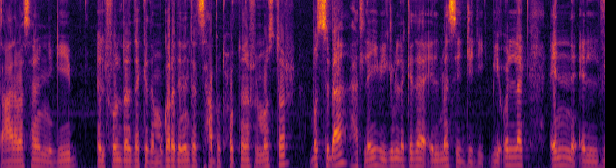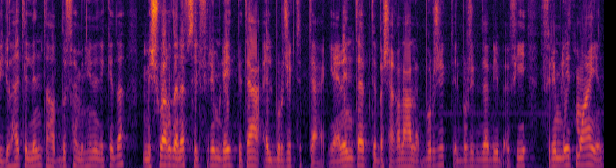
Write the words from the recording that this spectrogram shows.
تعالى مثلا نجيب ال folder ده كده مجرد إن أنت تسحبه وتحطه هنا في الماستر. بص بقى هتلاقيه بيجيب لك كده ال message دي بيقول لك إن الفيديوهات اللي أنت هتضيفها من هنا دي كده مش واخدة نفس ال frame rate بتاع ال project بتاعك. يعني أنت بتبقى شغال على project ال project ده بيبقى فيه frame rate معين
